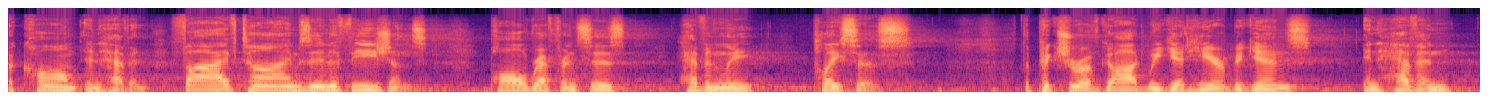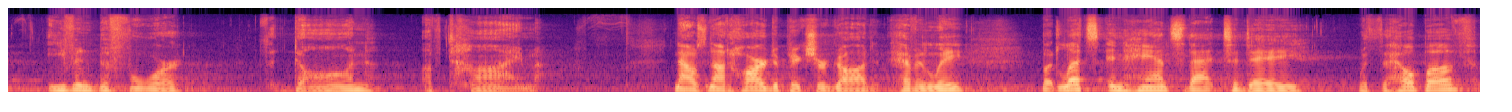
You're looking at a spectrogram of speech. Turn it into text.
a calm in heaven. Five times in Ephesians, Paul references heavenly places. The picture of God we get here begins in heaven even before the dawn of time. Now, it's not hard to picture God heavenly, but let's enhance that today with the help of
